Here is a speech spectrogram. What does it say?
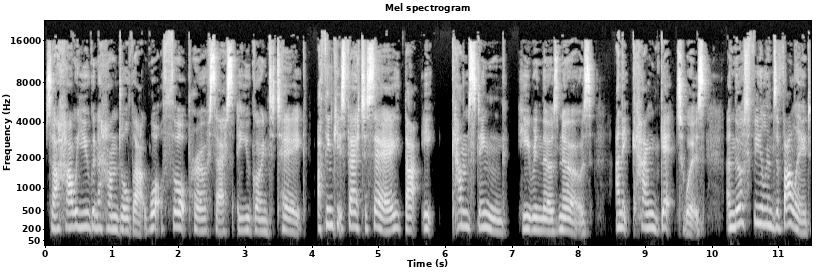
So, how are you going to handle that? What thought process are you going to take? I think it's fair to say that it can sting hearing those no's and it can get to us. And those feelings are valid.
